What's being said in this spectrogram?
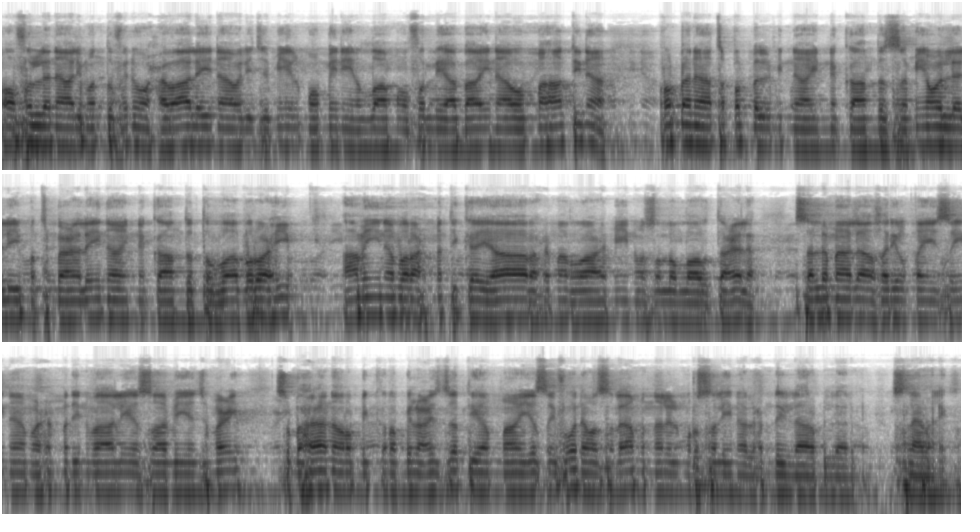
واغفر لنا لمن دفنوا حوالينا ولجميع المؤمنين اللهم اغفر لآبائنا وأمهاتنا ربنا تقبل منا إنك أنت السميع العليم وتب علينا إنك أنت التواب الرحيم آمين برحمتك يا أرحم الراحمين وصلى الله تعالى وسلم على خير القي سيدنا محمد وآله وصحبه أجمعين سبحان ربك رب العزة عما يصفون وسلام على المرسلين والحمد لله رب العالمين السلام عليكم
